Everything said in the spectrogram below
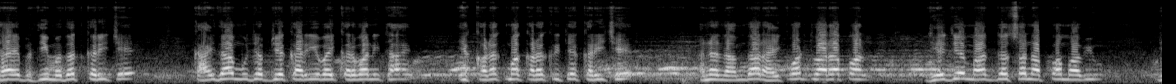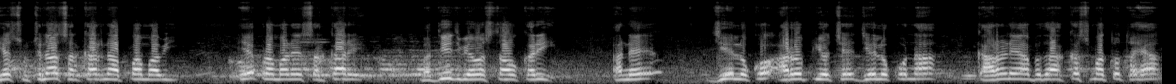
થાય બધી મદદ કરી છે. કાયદા મુજબ જે કાર્યવાહી કરવાની થાય એ કડકમાં કડક રીતે કરી છે અને નામદાર હાઈકોર્ટ દ્વારા પણ જે જે માર્ગદર્શન આપવામાં આવ્યું, જે સૂચના સરકારને આપવામાં આવી, એ પ્રમાણે સરકારે બધી જ વ્યવસ્થાઓ કરી અને જે લોકો આરોપીઓ છે, જે લોકોના કારણે આ બધા અકસ્માતો થયા,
